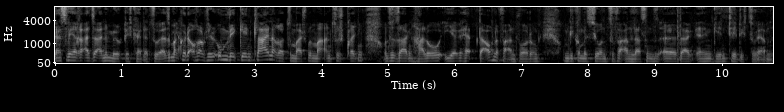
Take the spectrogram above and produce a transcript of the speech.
Das wäre also eine Möglichkeit dazu. Also man ja. könnte auch auf den Umweg gehen, kleinere zum Beispiel mal anzusprechen und zu sagen, hallo, ihr habt da auch eine Verantwortung, um die Kommission zu veranlassen, äh, dahingehend tätig zu werden.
